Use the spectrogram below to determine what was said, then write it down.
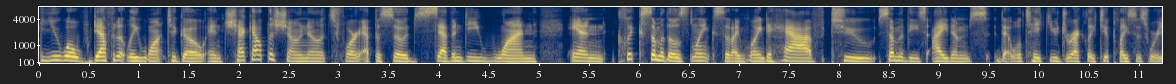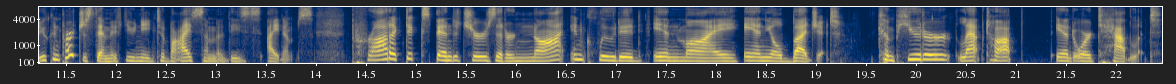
You will definitely want to go and check out the show notes for episode 71 and click some of those links that I'm going to have to some of these items that will take you directly to places where you can purchase them if you need to buy some of these items. Product expenditures that are not included in my annual budget computer, laptop, and or tablet.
